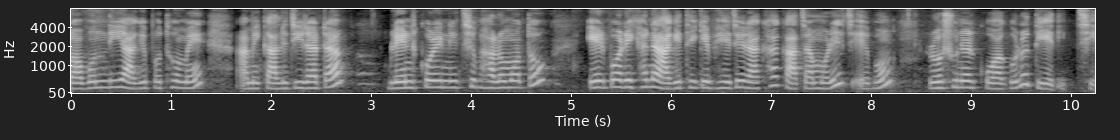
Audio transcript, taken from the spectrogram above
লবণ দিয়ে আগে প্রথমে আমি কালি জিরাটা ব্লেন্ড করে নিচ্ছি ভালো মতো। এরপর এখানে আগে থেকে ভেজে রাখা কাঁচামরিচ এবং রসুনের কোয়াগুলো দিয়ে দিচ্ছি।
